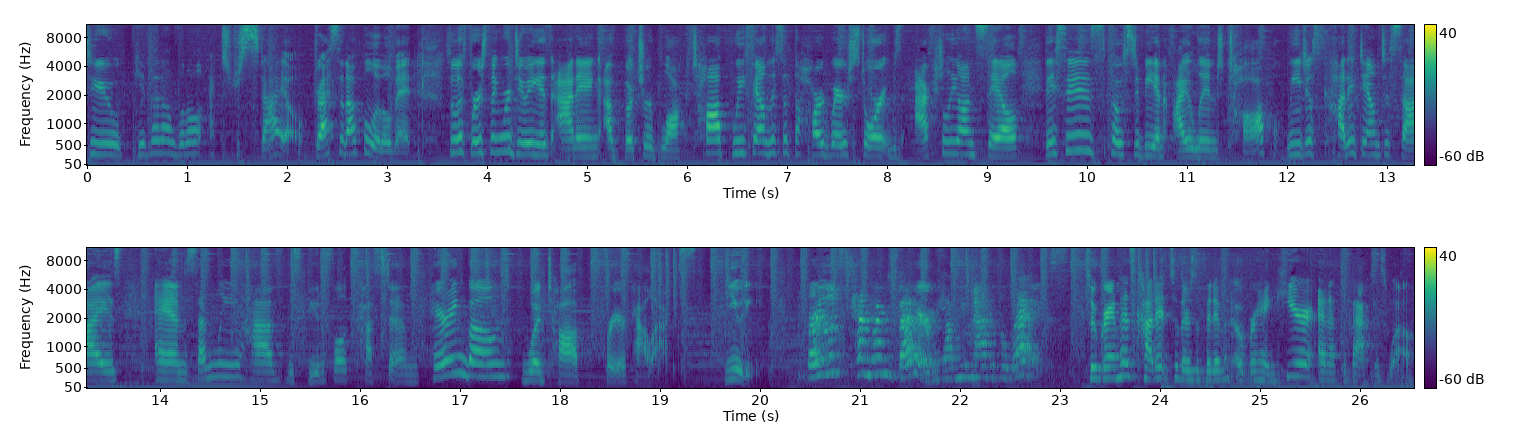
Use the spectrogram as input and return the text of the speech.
to give it a little extra style, dress it up a little bit. So the first thing we're doing is adding a butcher block top. We found this at the hardware store. It was actually on sale. This is supposed to be an island top. We just cut it down to size and suddenly you have this beautiful custom herringboned wood top for your Kallax. Beauty. It already looks 10 times better. We haven't even added the legs. So Graham has cut it so there's a bit of an overhang here and at the back as well.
